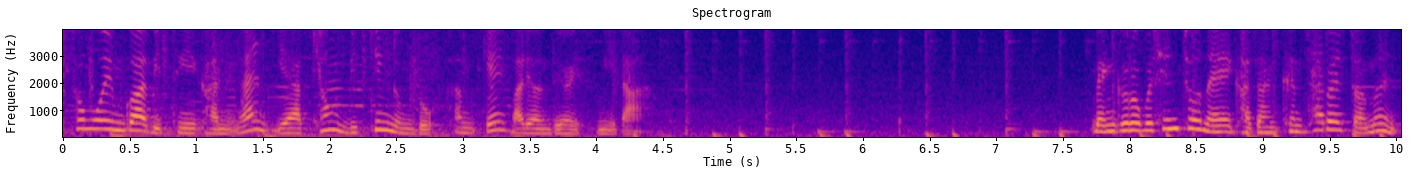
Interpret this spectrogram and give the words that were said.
소모임과 미팅이 가능한 예약형 미팅룸도 함께 마련되어 있습니다. 맹그로브 신촌의 가장 큰 차별점은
